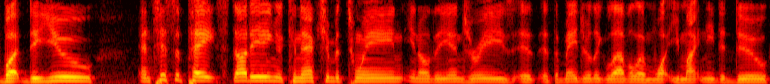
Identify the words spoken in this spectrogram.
But do you anticipate studying a connection between you know the injuries at, at the major league level and what you might need to do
